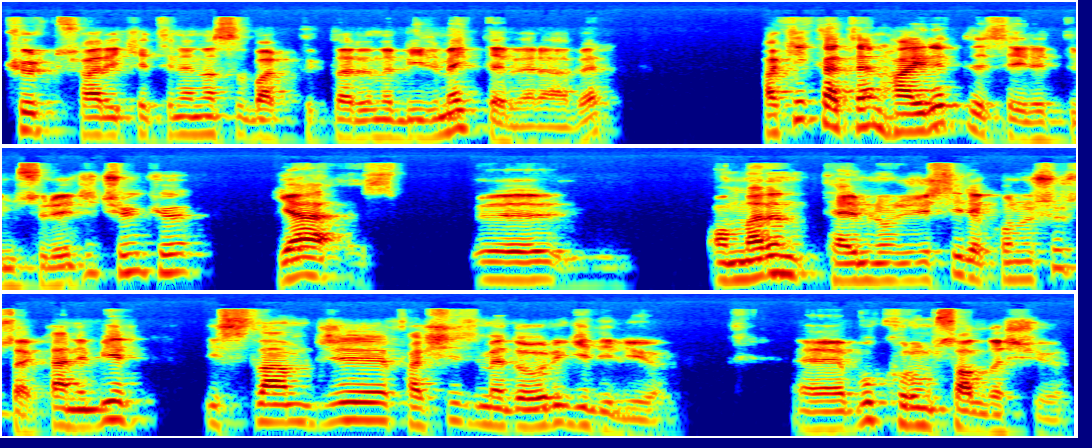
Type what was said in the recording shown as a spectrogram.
Kürt hareketine nasıl baktıklarını bilmekle beraber hakikaten hayretle seyrettim süreci. Çünkü ya e, onların terminolojisiyle konuşursak hani bir İslamcı faşizme doğru gidiliyor. E, bu kurumsallaşıyor.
